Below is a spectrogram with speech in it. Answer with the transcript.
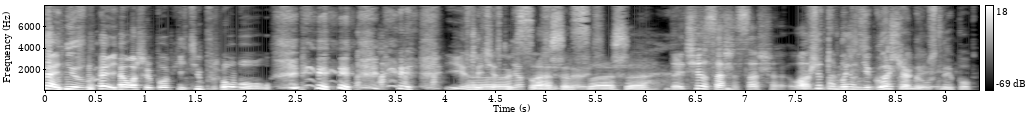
Я не знаю, я ваши попки не пробовал. Если честно, особо Саша, собираюсь. Саша. Да чё, Саша, Саша? Вообще там были не горькие, а грустные попки.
